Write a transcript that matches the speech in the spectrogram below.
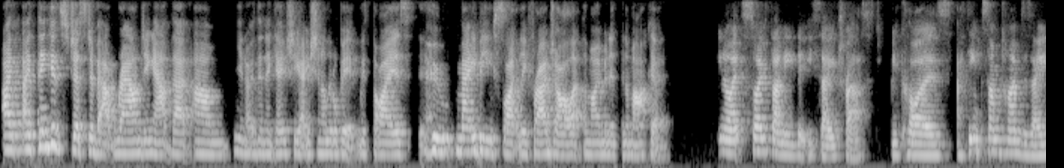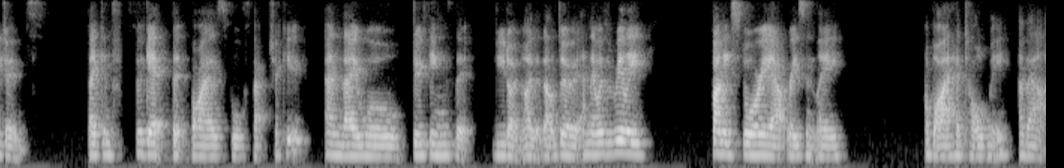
I, I think it's just about rounding out that, um, you know, the negotiation a little bit with buyers who may be slightly fragile at the moment in the market. You know, it's so funny that you say trust because I think sometimes as agents, they can forget that buyers will fact check you and they will do things that you don't know that they'll do. And there was a really funny story out recently a buyer had told me about.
